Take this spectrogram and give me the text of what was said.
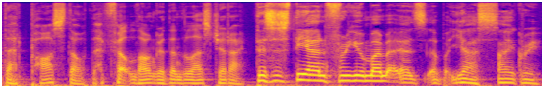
That pause, though, that felt longer than The Last Jedi. This is the end for you, my ma- uh, s- but yes, I agree.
